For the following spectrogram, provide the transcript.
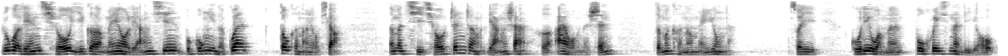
如果连求一个没有良心、不公义的官都可能有效，那么祈求真正良善和爱我们的神，怎么可能没用呢？所以，鼓励我们不灰心的理由，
